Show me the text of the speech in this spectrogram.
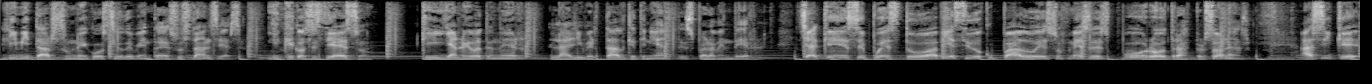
limitar su negocio de venta de sustancias. ¿Y en qué consistía eso? Que ya no iba a tener la libertad que tenía antes para vender, ya que ese puesto había sido ocupado esos meses por otras personas. Así que,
